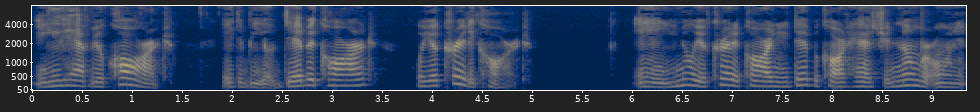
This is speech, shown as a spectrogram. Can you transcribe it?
and you have your card, it could be your debit card or your credit card. And you know your credit card and your debit card has your number on it.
